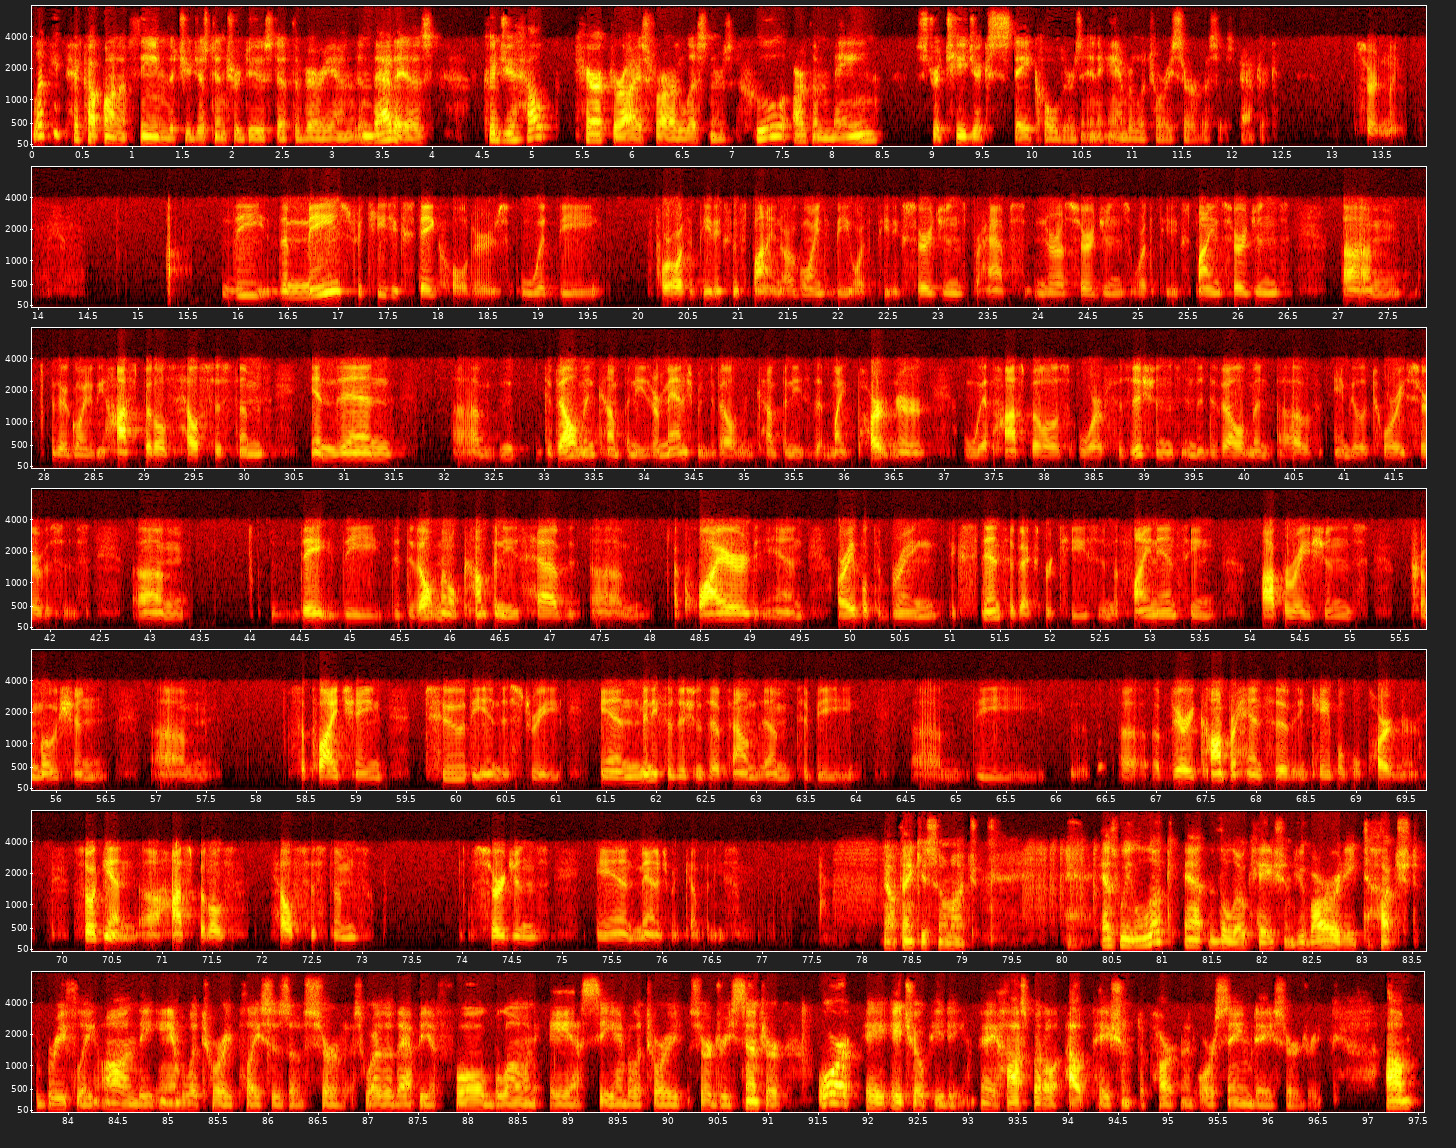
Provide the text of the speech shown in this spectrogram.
Let me pick up on a theme that you just introduced at the very end, and that is could you help characterize for our listeners who are the main strategic stakeholders in ambulatory services, Patrick? Certainly. The the main strategic stakeholders would be for orthopedics and spine are going to be orthopedic surgeons, perhaps neurosurgeons, orthopedic spine surgeons. Um, they're going to be hospitals, health systems, and then um, development companies or management development companies that might partner with hospitals or physicians in the development of ambulatory services. Um, they, the, the developmental companies have um, acquired and are able to bring extensive expertise in the financing, operations, promotion, um, supply chain to the industry, and many physicians have found them to be um, the uh, a very comprehensive and capable partner. So again, uh, hospitals, health systems, surgeons, and management companies. Now, thank you so much. As we look at the locations, you've already touched briefly on the ambulatory places of service, whether that be a full blown ASC, ambulatory surgery center, or a HOPD, a hospital outpatient department or same day surgery. Um,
